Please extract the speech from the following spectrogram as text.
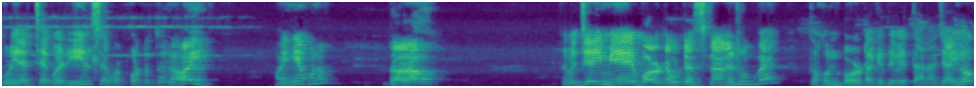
করে যাচ্ছে একবার রিলস একবার ফটো তোলা। হয় হয়নি এখনও? দাঁড়াও। এবার যেই মেয়ে বড়টা উঠে স্নানে ঢুকবে তখন বড়টাকে দেবে তারা। যাই হোক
